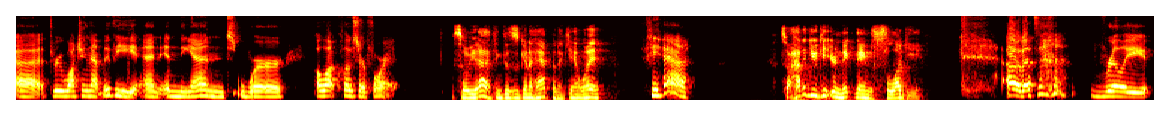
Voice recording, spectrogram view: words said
uh, through watching that movie, and in the end, we're a lot closer for it. so yeah, I think this is gonna happen. I can't wait. Yeah. So, how did you get your nickname Sluggy? Oh, that's a really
